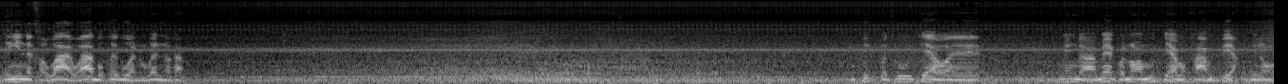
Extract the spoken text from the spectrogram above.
อย่างนี้นะเขาว่าว่าบอกเคยบวชเพื่อนนะครับพริกปลาทูแจ่วไอ้แมงดาแม่ก็นอนมุกแจ่วมะขามเปียกพี่น้อง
